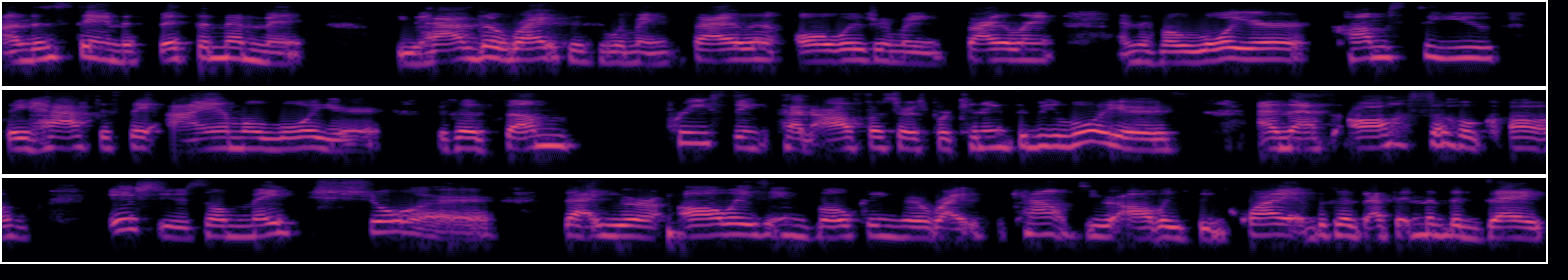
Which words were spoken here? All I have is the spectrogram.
understand the Fifth Amendment. You have the right to remain silent, always remain silent. And if a lawyer comes to you, they have to say, I am a lawyer, because some precincts had officers pretending to be lawyers, and that's also caused issues. So make sure that you're always invoking your right to counsel. You're always being quiet because at the end of the day,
